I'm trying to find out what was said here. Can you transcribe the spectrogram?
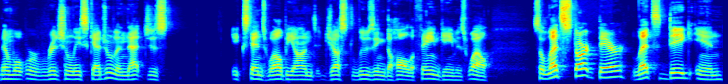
than what were originally scheduled, and that just extends well beyond just losing the Hall of Fame game as well. So let's start there. Let's dig in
